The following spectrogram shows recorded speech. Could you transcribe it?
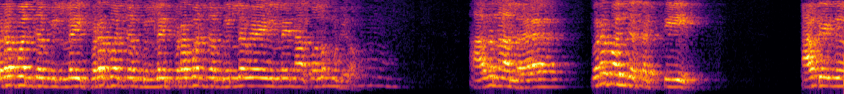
பிரபஞ்சம் இல்லை பிரபஞ்சம் இல்லை பிரபஞ்சம் இல்லவே இல்லை நான் சொல்ல முடியும். அதனால பிரபஞ்ச சக்தி அப்படின்னு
